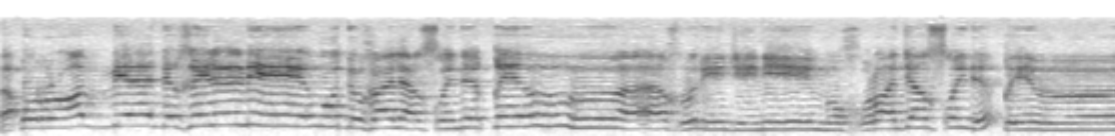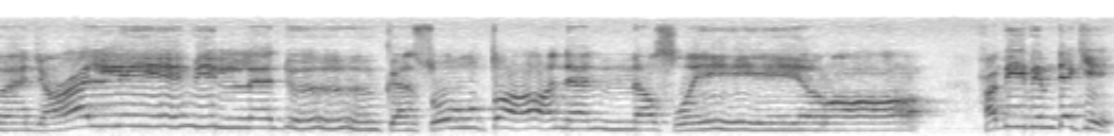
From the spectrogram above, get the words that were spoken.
rabbi edkhilni mudkhala sıdkın ve ahricni muhraca sıdkın ve cealli min ledünke sultanen nasira. Habibim de ki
